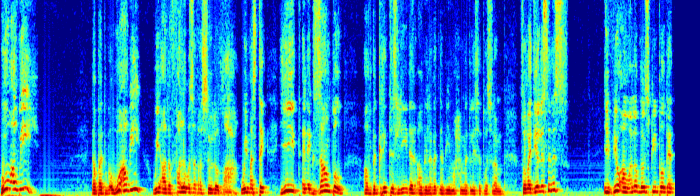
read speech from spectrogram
Who are we? No, but who are we? We are the followers of Rasulullah. We must take heed and example of the greatest leader, our beloved Nabi Muhammad. So, my dear listeners, if you are one of those people that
